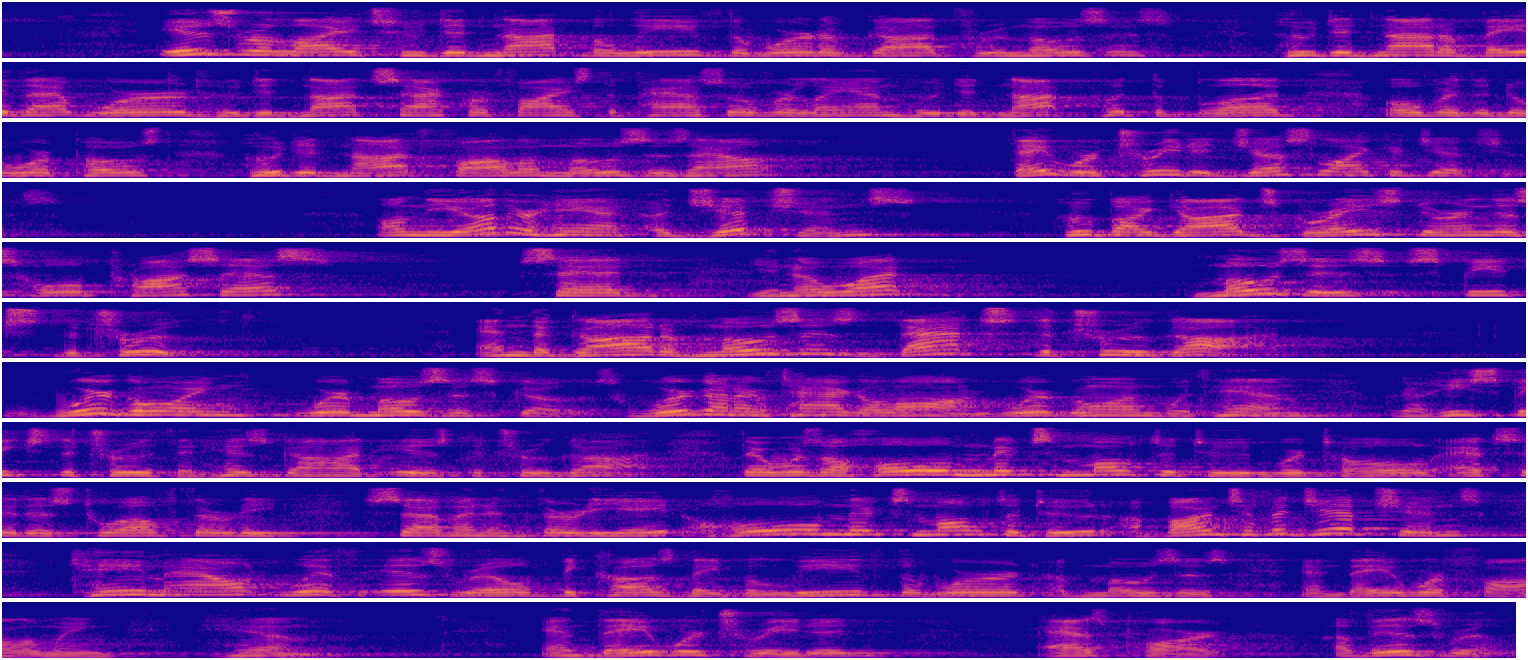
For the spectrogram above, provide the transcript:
Israelites who did not believe the word of God through Moses who did not obey that word, who did not sacrifice the Passover lamb, who did not put the blood over the doorpost, who did not follow Moses out, they were treated just like Egyptians. On the other hand, Egyptians, who by God's grace during this whole process said, you know what? Moses speaks the truth. And the God of Moses, that's the true God. We're going where Moses goes. We're going to tag along. We're going with him because he speaks the truth and his God is the true God. There was a whole mixed multitude, we're told, Exodus 12, 37 and 38, a whole mixed multitude, a bunch of Egyptians came out with Israel because they believed the word of Moses and they were following him. And they were treated as part of Israel.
